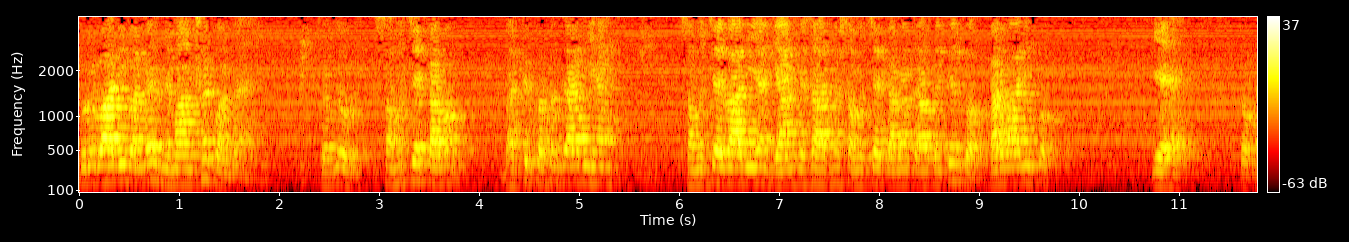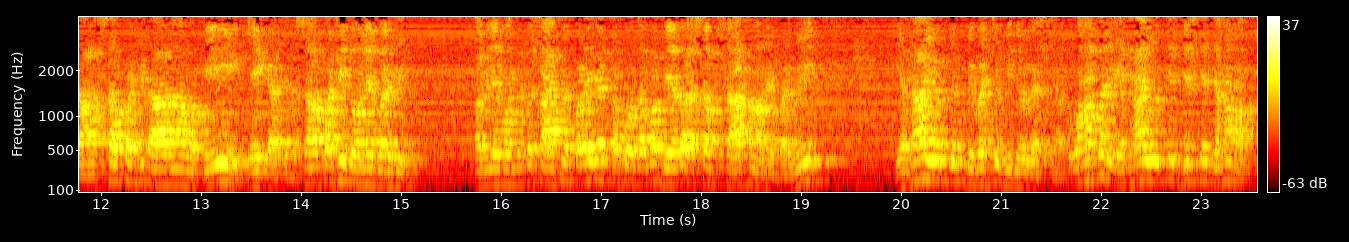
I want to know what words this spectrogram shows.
पूर्ववादी बन रहे मीमांसक बन रहे हैं, क्योंकि समुच्चय कर्म भक्ति प्रपंचादी है, समुच्चयवादी है, ज्ञान के साथ में समुच्चय करना चाहते हैं किसको कर्मवादी को। ये है। तो कहा, सपठित आराम अपनी यही कहते हैं, सपठित होने पर भी। अगले मंत्र में साथ में पड़ेगा तपोतप वेद सब साथ में होने पर भी यथा योग्य विभज्य विनियोग वहाँ पर यथा योग्य जिसके जहाँ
